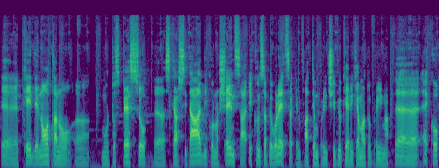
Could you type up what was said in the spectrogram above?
eh, che denotano eh, molto spesso eh, scarsità di conoscenza e consapevolezza, che infatti è un principio che hai richiamato prima. Eh, ecco,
